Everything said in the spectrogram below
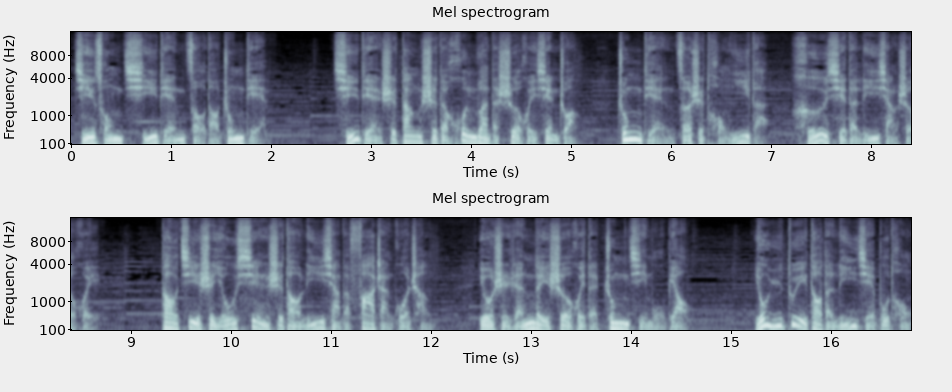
即从起点走到终点。起点是当时的混乱的社会现状，终点则是统一的、和谐的理想社会。道既是由现实到理想的发展过程，又是人类社会的终极目标。由于对道的理解不同，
